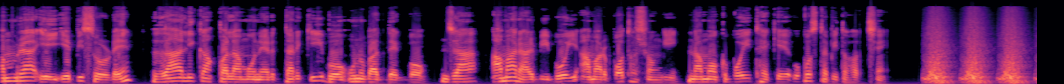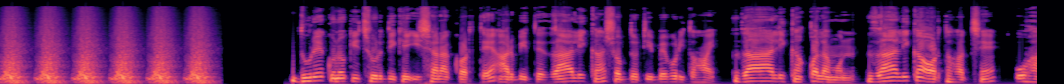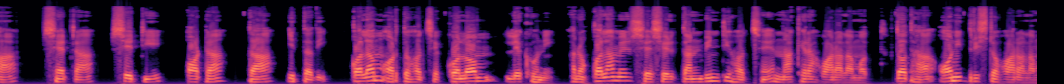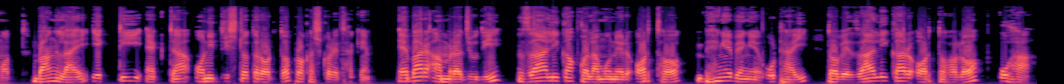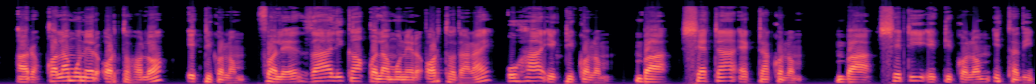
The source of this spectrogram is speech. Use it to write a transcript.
আমরা এই এপিসোডে জালিকা কলামুনের তারকিব ও অনুবাদ দেখব, যা আমার আরবি বই আমার পথসঙ্গী নামক বই থেকে উপস্থাপিত হচ্ছে। দূরে কোনো কিছুর দিকে ইশারা করতে আরবিতে জালিকা শব্দটি ব্যবহৃত হয়। জালিকা কলামুন জালিকা অর্থ হচ্ছে উহা, সেটা, সেটি, অটা, তা ইত্যাদি। কলাম অর্থ হচ্ছে কলম লেখনী। আর কলামের শেষের তানবিনটি হচ্ছে নাকেরা হওয়ার আলামত তথা অনির্দিষ্ট হওয়ার আলামত। বাংলায় একটি একটা অনির্দিষ্টতার অর্থ প্রকাশ করে থাকে। এবার আমরা যদি জালিকা কলামুনের অর্থ ভেঙে ভেঙে উঠাই, তবে জালিকার অর্থ হল উহা আর কলামুনের অর্থ হল একটি কলম। ফলে জালিকা কলামুনের অর্থ দাঁড়ায় উহা একটি কলম, বা সেটা একটা কলম, বা সেটি একটি কলম ইত্যাদি,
